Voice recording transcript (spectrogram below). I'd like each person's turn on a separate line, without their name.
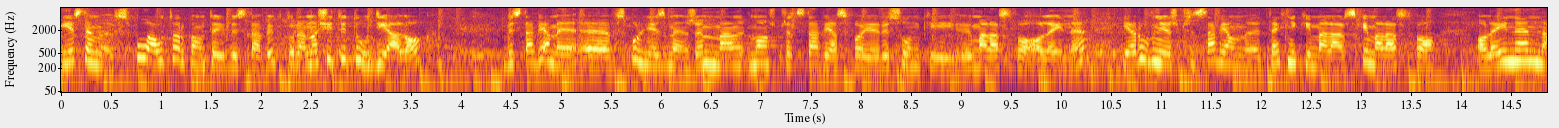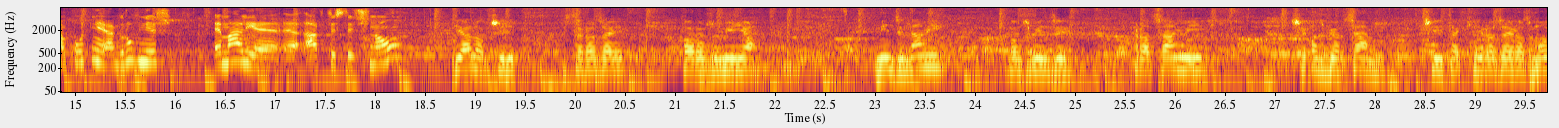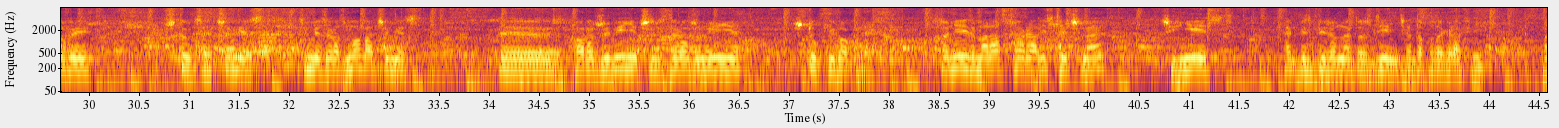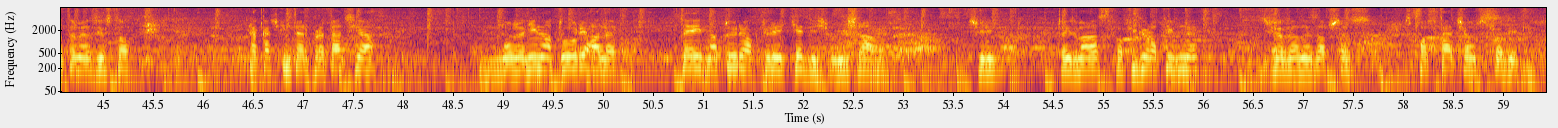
Jestem współautorką tej wystawy, która nosi tytuł Dialog. Wystawiamy e, wspólnie z mężem. Mąż przedstawia swoje rysunki, y, malarstwo olejne. Ja również przedstawiam e, techniki malarskie, malarstwo olejne na płótnie, jak również emalię e, artystyczną.
Dialog, czyli jest to rodzaj porozumienia między nami bądź między pracami czy odbiorcami, czyli taki rodzaj rozmowy w sztuce. Czym jest, czym jest rozmowa, czym jest yy, porozumienie czy zrozumienie sztuki w ogóle. To nie jest malarstwo realistyczne, czyli nie jest jakby zbliżone do zdjęcia, do fotografii, natomiast jest to jakaś interpretacja może nie natury, ale tej natury, o której kiedyś myślałem. Czyli to jest malarstwo figuratywne, związane zawsze z, postacią, z człowiekiem.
